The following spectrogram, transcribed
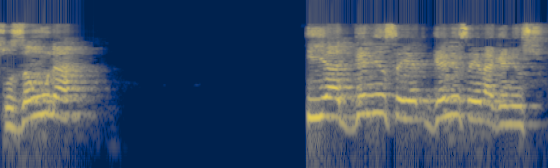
Su zauna iya ganin sa ganin sa yana ganin su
